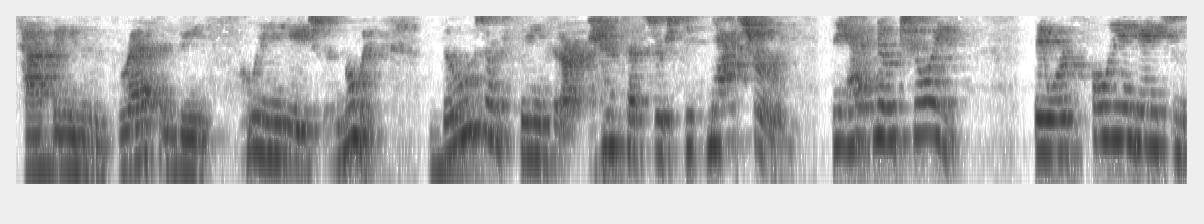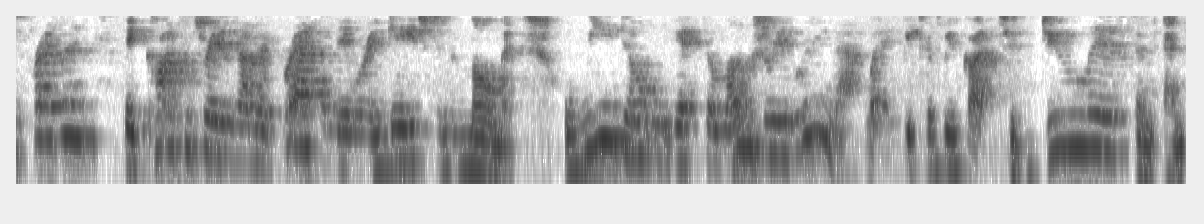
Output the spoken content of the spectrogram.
tapping into the breath, and being fully engaged in the moment. Those are things that our ancestors did naturally. They had no choice. They were fully engaged in the present. They concentrated on their breath and they were engaged in the moment. We don't get the luxury of living that way because we've got to do lists and, and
